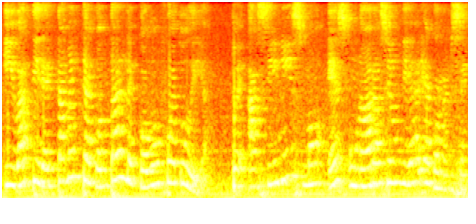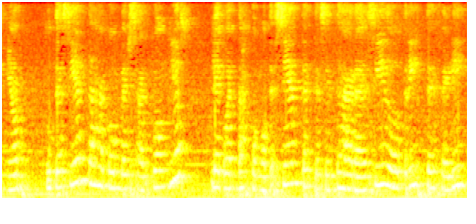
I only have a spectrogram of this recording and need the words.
y vas directamente a contarle cómo fue tu día. Pues así mismo es una oración diaria con el Señor. Tú te sientas a conversar con Dios, le cuentas cómo te sientes, te sientes agradecido, triste, feliz,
